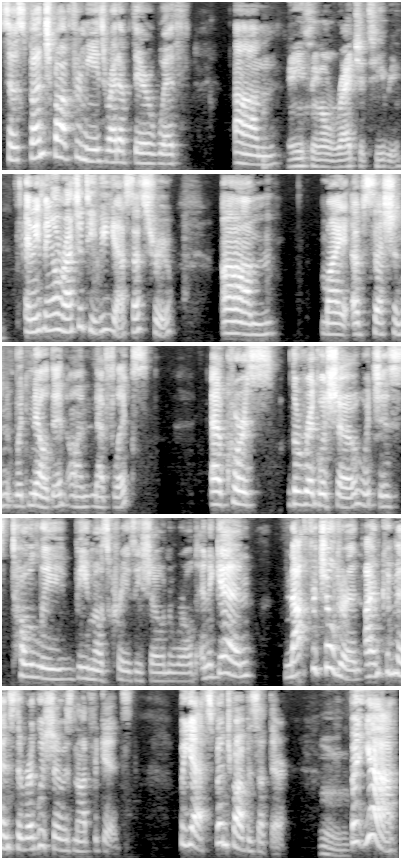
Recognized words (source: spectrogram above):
so spongebob for me is right up there with um Anything on Ratchet TV? anything on ratchet tv yes that's true. Um my obsession with nailed it on netflix. And of course the regular show which is totally the most crazy show in the world. And again not for children. I'm convinced the regular show is not for kids. But yeah spongebob is up there. Hmm. but yeah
